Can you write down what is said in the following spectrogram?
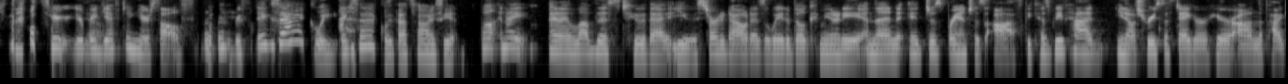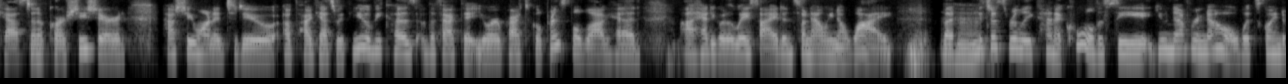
you're, you're yeah. regifting yourself exactly exactly that's how i see it well and i and i love this too that you started out as a way to build community and then it just branches off because we've had you know teresa stager here on the podcast and of course she shared how she wanted to do a podcast with you because of the fact that your practical principal blog had uh, had to go to the wayside and so now we know why but mm-hmm. it's just really kind of cool to see you never know what's going to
